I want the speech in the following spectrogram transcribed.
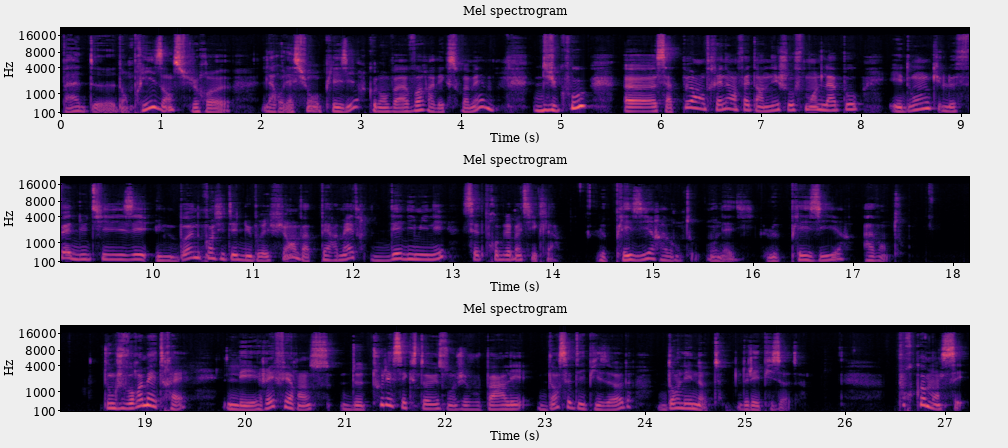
pas d'emprise hein, sur euh, la relation au plaisir que l'on va avoir avec soi-même. Du coup, euh, ça peut entraîner en fait un échauffement de la peau, et donc le fait d'utiliser une bonne quantité de lubrifiant va permettre d'éliminer cette problématique-là. Le plaisir avant tout, on a dit, le plaisir avant tout. Donc je vous remettrai les références de tous les sextoys dont je vais vous parler dans cet épisode dans les notes de l'épisode. Pour commencer,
